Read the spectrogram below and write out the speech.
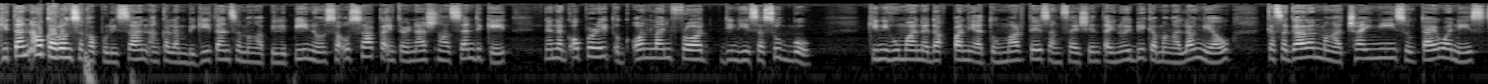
Gitanaw karon sa kapulisan ang kalambigitan sa mga Pilipino sa usa ka international syndicate nga nag-operate og online fraud dinhi sa Sugbo. Kini human nadakpan ni atong Martes ang 69 ka mga langyaw kasagaran mga Chinese ug Taiwanese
